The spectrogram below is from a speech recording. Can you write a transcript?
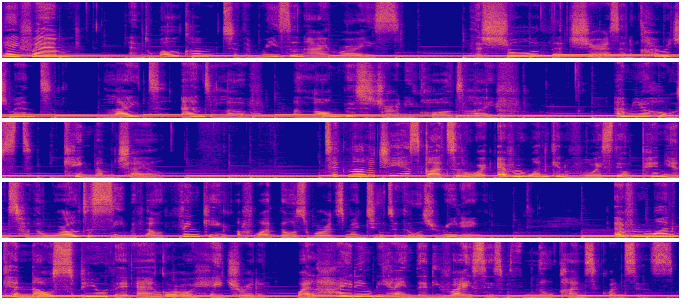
Hey, fam, and welcome to The Reason I Rise, the show that shares encouragement, light, and love along this journey called life. I'm your host, Kingdom Child. Technology has gotten where everyone can voice their opinions for the world to see without thinking of what those words may do to those reading. Everyone can now spew their anger or hatred while hiding behind their devices with no consequences.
